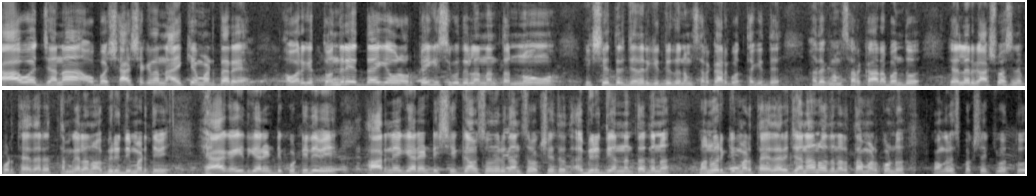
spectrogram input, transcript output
ಯಾವ ಜನ ಒಬ್ಬ ಶಾಸಕನನ್ನು ಆಯ್ಕೆ ಮಾಡ್ತಾರೆ ಅವರಿಗೆ ತೊಂದರೆ ಇದ್ದಾಗಿ ಅವರು ಅವ್ರ ಕೈಗೆ ಸಿಗೋದಿಲ್ಲ ಅನ್ನೋಂಥ ನೋವು ಈ ಕ್ಷೇತ್ರ ಜನರಿಗೆ ಇದ್ದಿದ್ದು ನಮ್ಮ ಸರ್ಕಾರ ಗೊತ್ತಾಗಿದೆ. ಅದಕ್ಕೆ ನಮ್ಮ ಸರ್ಕಾರ ಬಂದು ಎಲ್ಲರಿಗೂ ಆಶ್ವಾಸನೆ ಕೊಡ್ತಾ ಇದ್ದಾರೆ. ತಮಗೆಲ್ಲ ನಾವು ಅಭಿವೃದ್ಧಿ ಮಾಡ್ತೀವಿ. ಹೇಗೆ ಐದು ಗ್ಯಾರಂಟಿ ಕೊಟ್ಟಿದ್ದೀವಿ, ಆರನೇ ಗ್ಯಾರಂಟಿ ಶಿಗ್ಗಾಂ ಸುಂದರ ವಿಧಾನಸಭಾ ಕ್ಷೇತ್ರದ ಅಭಿವೃದ್ಧಿ ಅನ್ನೋಂಥದ್ದನ್ನು ಮನವರಿಕೆ ಮಾಡ್ತಾ ಇದ್ದಾರೆ. ಜನನೂ ಅದನ್ನು ಅರ್ಥ ಮಾಡಿಕೊಂಡು ಕಾಂಗ್ರೆಸ್ ಪಕ್ಷಕ್ಕೆ ಇವತ್ತು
